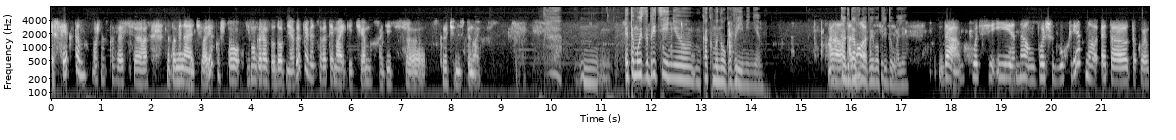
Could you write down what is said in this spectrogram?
эффектом, можно сказать, э, напоминает человеку, что ему гораздо удобнее выправиться в этой майке, чем ходить с э, скрученной спиной. Этому изобретению как много времени? А, Как давно вы его придумали? да, хоть и нам больше двух лет, но это такое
